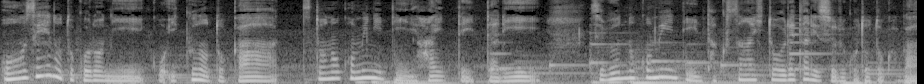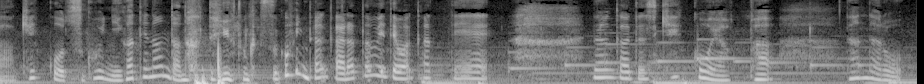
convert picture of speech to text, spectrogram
大勢のところにこう行くのとか人のコミュニティに入っていったり自分のコミュニティにたくさん人を入れたりすることとかが結構すごい苦手なんだなっていうのがすごいなんか改めて分かってなんか私結構やっぱなんだろう。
